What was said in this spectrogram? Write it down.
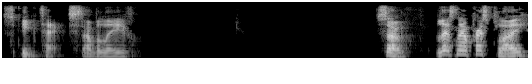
speak text, I believe. So let's now press play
